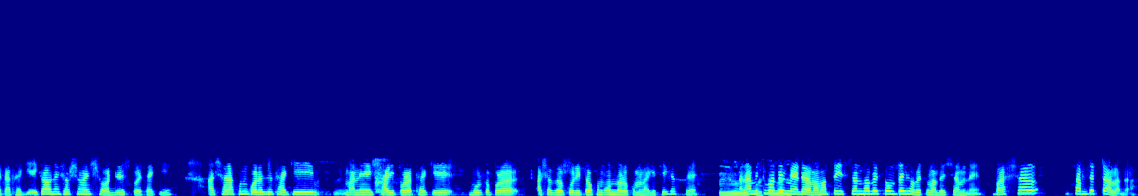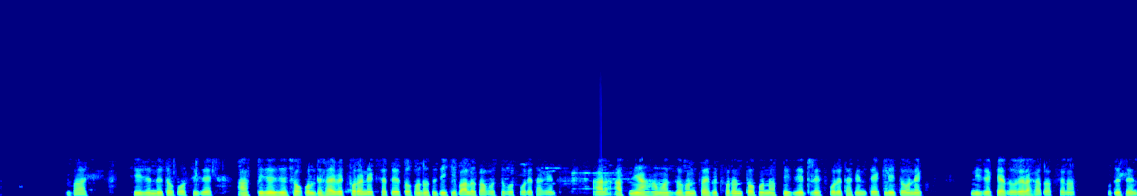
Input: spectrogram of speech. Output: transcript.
একা থাকি। এই কারণে সবসময় শর্ট ড্রেস পরে থাকি। আর সারাক্ষণ কলেজে থাকি মানে শাড়ি পরা থাকে বোরকা পরা আসা যাওয়া করি তখন অন্যরকম লাগে ঠিক আছে? হুম আর আমি বুঝতে তোমাদের পেরেছি। ম্যাডাম আমার তো স্ট্যান্ড ভাবে চলতেই হবে তোমাদের সামনে। বাসার সাবজেক্টটা আলাদা। বাস সেই জন্যই তো বলছি যে আপনি যে যে সকলকে প্রাইভেট পড়ান একসাথে তখনও তো দেখি ভালো কাপড় চোপড় পরে থাকেন। আর আপনি আমার যখন প্রাইভেট পড়ান তখন আপনি যে ড্রেস পরে থাকেন দেখলেই তো অনেক নিজেকে আর ধরে রাখা যাচ্ছে না। বুঝেছেন?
